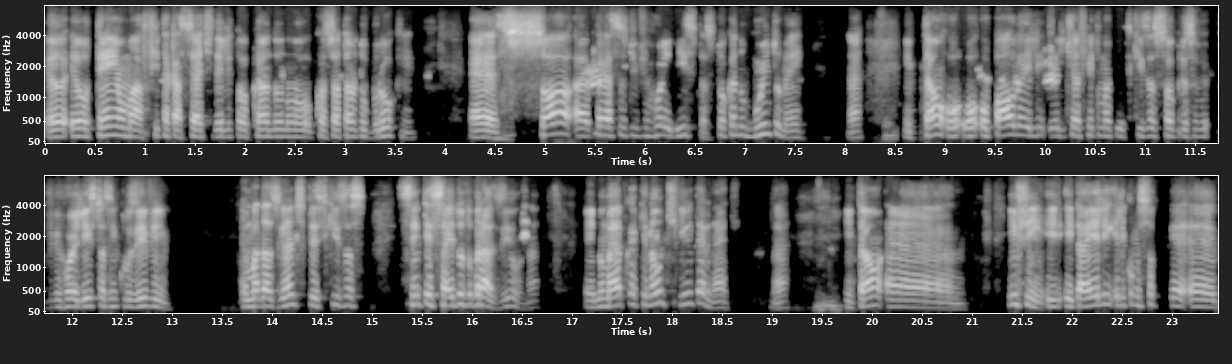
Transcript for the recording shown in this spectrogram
eu, eu, tenho uma fita cassete dele tocando no Conservatório do Brooklyn, é, só é, peças de violonistas, tocando muito bem. Né? Então, o, o, Paulo ele, ele tinha feito uma pesquisa sobre os violonistas, inclusive uma das grandes pesquisas sem ter saído do Brasil, né? E numa época que não tinha internet, né? Uhum. Então, é, enfim, e, e, daí ele, ele começou a é, é,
